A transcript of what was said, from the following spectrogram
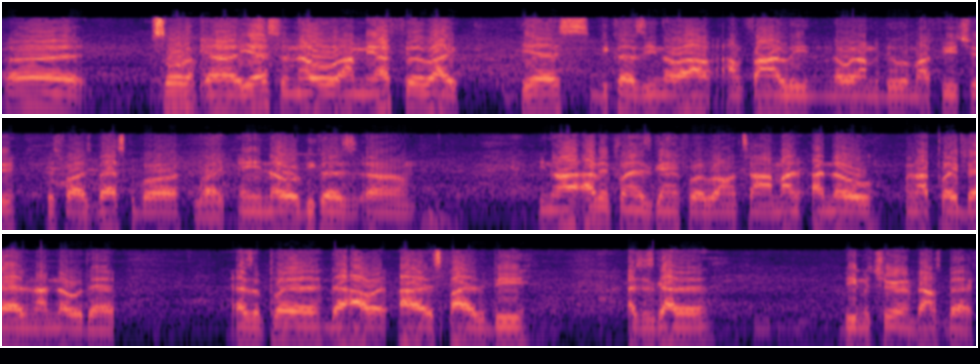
Uh, sort of. Uh, yes and no. I mean, I feel like yes because you know I, am finally know what I'm gonna do with my future as far as basketball. Right. And you know because. Um, you know, I, have been playing this game for a long time. I, I know when I play bad, and I know that as a player that I, I aspire to be, I just gotta be mature and bounce back.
